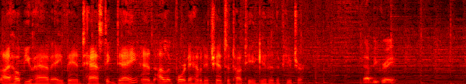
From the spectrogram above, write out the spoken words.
I hope you have a fantastic day and I look forward to having a chance to talk to you again in the future. That'd be great.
